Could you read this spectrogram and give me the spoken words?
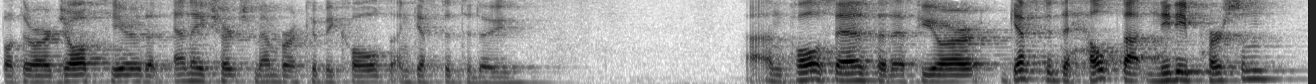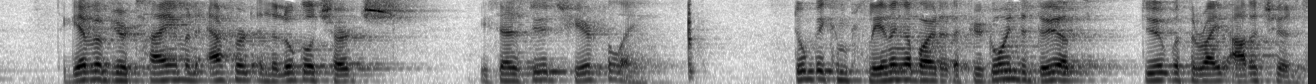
but there are jobs here that any church member could be called and gifted to do. And Paul says that if you're gifted to help that needy person, to give of your time and effort in the local church, he says, do it cheerfully. Don't be complaining about it. If you're going to do it, do it with the right attitude.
